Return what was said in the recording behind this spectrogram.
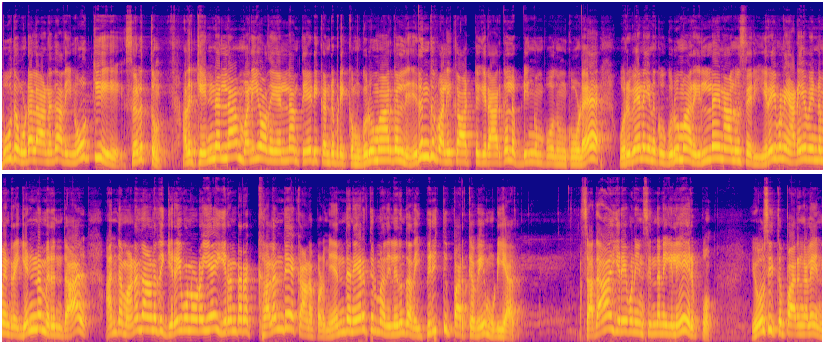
பூத உடலானது அதை நோக்கி செலுத்தும். அதற்கு என்னெல்லாம் வழியோ அதையெல்லாம் தேடி கண்டுபிடிக்கும். குருமார்கள் இருந்து வழிகாட்டுகிறார்கள் அப்படிங்கும் போதும் கூட ஒருவேளை எனக்கு குருமார் இல்லைனாலும் சரி இறைவனை அடைய வேண்டும் என்ற எண்ணம் இருந்தால் அந்த மனதானது இறைவனுடைய இரண்டர கலந்தே காணப்படும். எந்த நேரத்திலும் அதிலிருந்து அதை பிரித்து பார்க்கவே முடியாது. சதா இறைவனின் சிந்தனையிலே இருப்போம். யோசித்து பாருங்களேன்.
